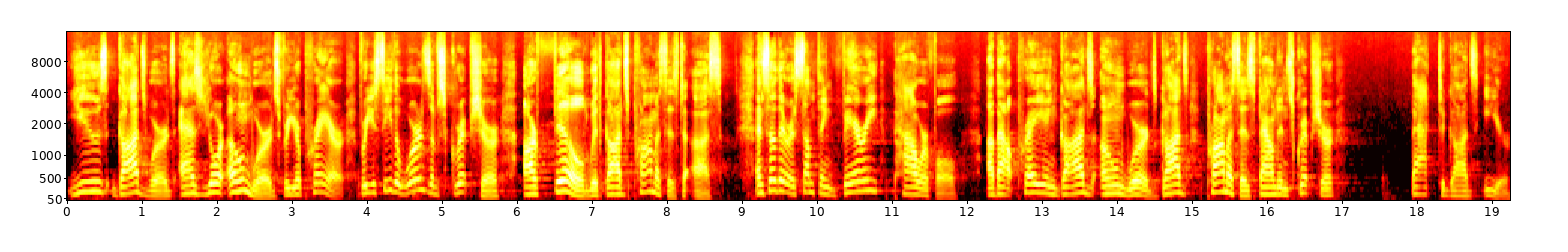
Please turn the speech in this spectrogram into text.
Use God's words as your own words for your prayer. For you see, the words of Scripture are filled with God's promises to us. And so there is something very powerful about praying God's own words, God's promises found in Scripture, back to God's ear.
